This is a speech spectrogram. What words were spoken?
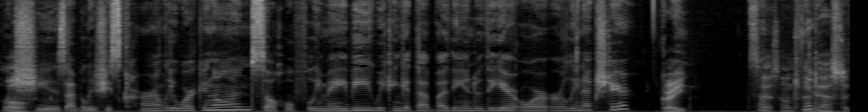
which Oh. she's i believe she's currently working on so hopefully maybe we can get that by the end of the year or early next year great. so that sounds yeah. fantastic.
